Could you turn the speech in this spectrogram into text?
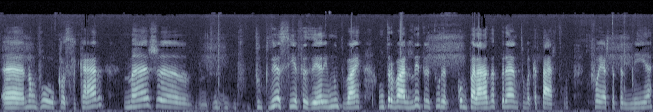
Uh, não vou classificar, mas uh, poder-se-ia fazer, e muito bem, um trabalho de literatura comparada perante uma catástrofe, foi esta pandemia,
